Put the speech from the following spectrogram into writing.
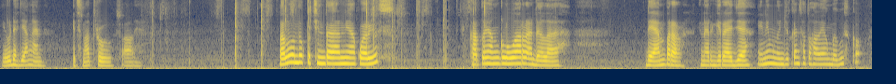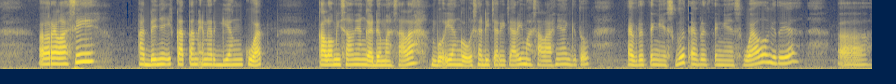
ya udah jangan it's not true soalnya. Lalu untuk percintaannya Aquarius, kartu yang keluar adalah The Emperor, energi raja. Ini menunjukkan satu hal yang bagus kok. E, relasi adanya ikatan energi yang kuat. Kalau misalnya nggak ada masalah, mbok ya nggak usah dicari-cari masalahnya gitu. Everything is good, everything is well gitu ya. Uh,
